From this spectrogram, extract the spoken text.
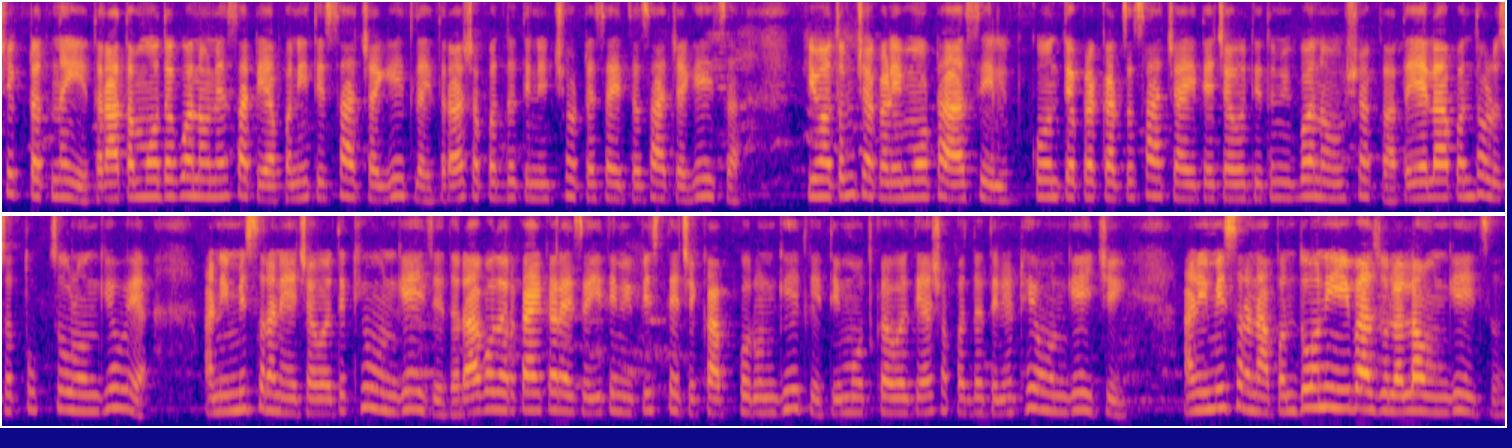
चिकटत नाहीये. तर आता मोदक बनवण्यासाठी आपण इथे साचा घेतलाय. तर अशा पद्धतीने छोट्या साईजचा साचा घ्यायचा. किंवा तुमच्याकडे मोठा असेल कोणत्या प्रकारचा साचा आहे त्याच्यावरती तुम्ही बनवू शकता. तर याला आपण थोडंसं तूप चोळून घेऊया आणि मिश्रण याच्यावरती ठेवून घ्यायचे. तर अगोदर काय करायचं इथे मी पिस्त्याचे काप करून घेतले. ते मोदकावरती अशा पद्धतीने ठेवून घ्यायचे आणि मिश्रण आपण दोन्ही बाजूला लावून घ्यायचं.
